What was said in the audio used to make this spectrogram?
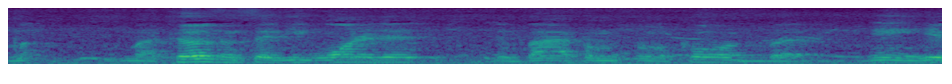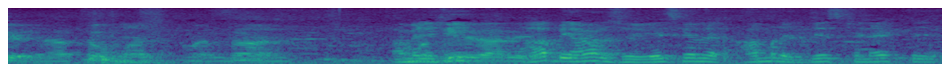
my, my cousin said he wanted it to buy from from a core, but he ain't here. And I told my, my son, I mean, if he, get it out of I'll be honest with you, it's gonna. I'm gonna disconnect it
